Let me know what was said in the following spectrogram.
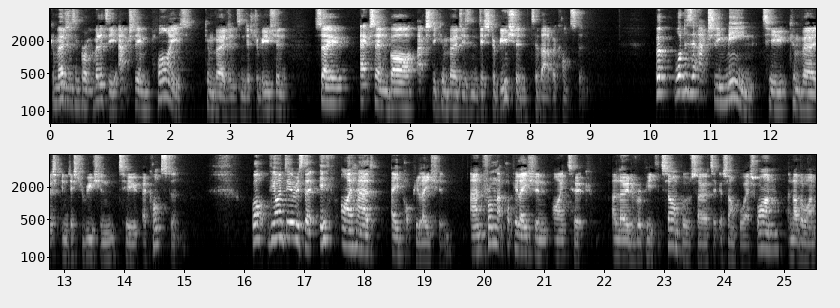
convergence in probability actually implies convergence in distribution. So xn bar actually converges in distribution to that of a constant. But what does it actually mean to converge in distribution to a constant? Well, the idea is that if I had a population, and from that population I took a load of repeated samples, so I took a sample S1, another one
